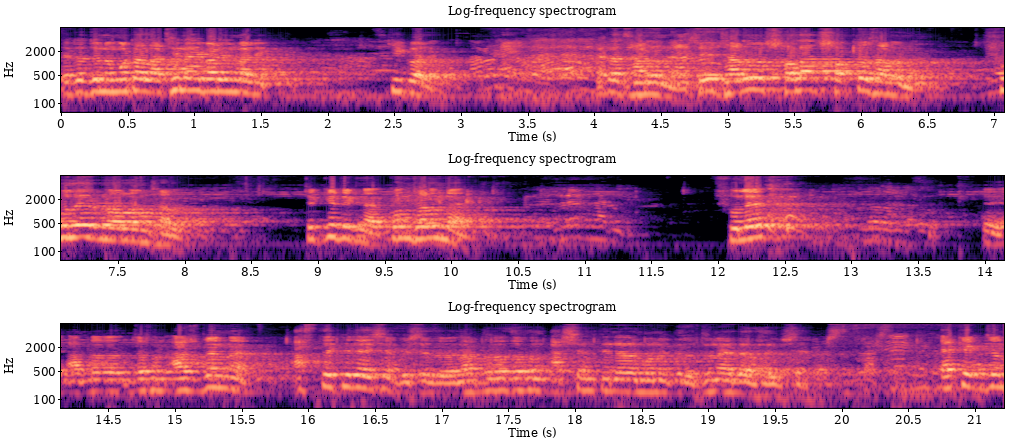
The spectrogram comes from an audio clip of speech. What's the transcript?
এটার জন্য মোটা লাঠি নাই বাড়ির মালিক। কি করে? এটা ঝাড়ু না সেই ঝাড়ু সলার শক্ত ঝাড়ু না ফুলের নরম ঝাড়ু। ঠিক কি ঠিক না? কোন ঝাড়ু না ফুলের? আপনারা যখন আসবেন না, আস্তে ফিরে এসে বসে যাবেন। আপনারা যখন আসেন, তিনারা মনে করে জুনায়দার হাবিব সাহেব এক একজন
